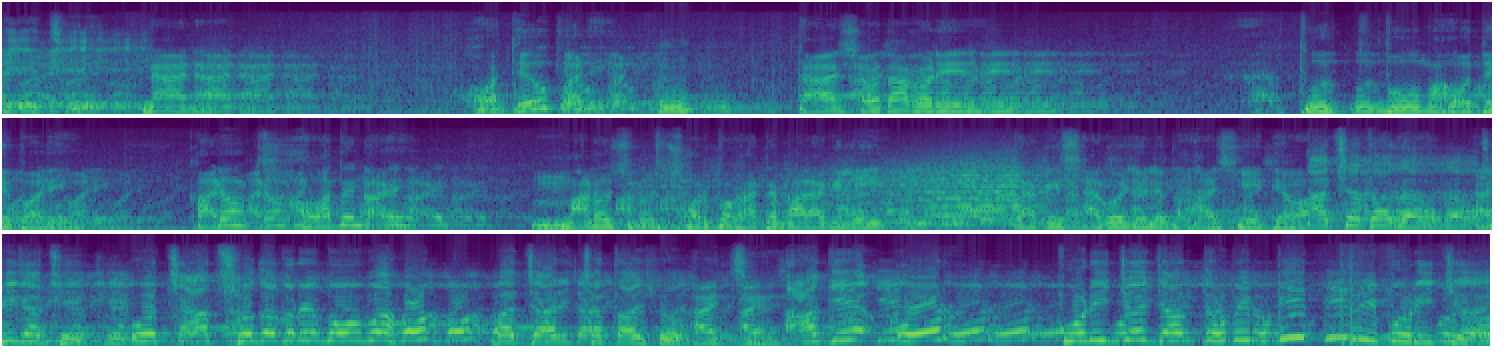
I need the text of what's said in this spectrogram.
দিয়েছে। না না। হতেও পারে। তার সদাগরের বৌমা হতে পারে। কারণ খাওয়াতে নয়। মানুষ সর্পঘাতে মারা গেলে তাকে সাগর জলে ভাসিয়ে দেওয়া। আচ্ছা দাদা ঠিক আছে। ও চাঁদ সদাগরের বৌমা হোক বা যার ইচ্ছা তাই হোক। আচ্ছা। আগে ওর পরিচয় জানতে হবে পিতৃ পরিচয়।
